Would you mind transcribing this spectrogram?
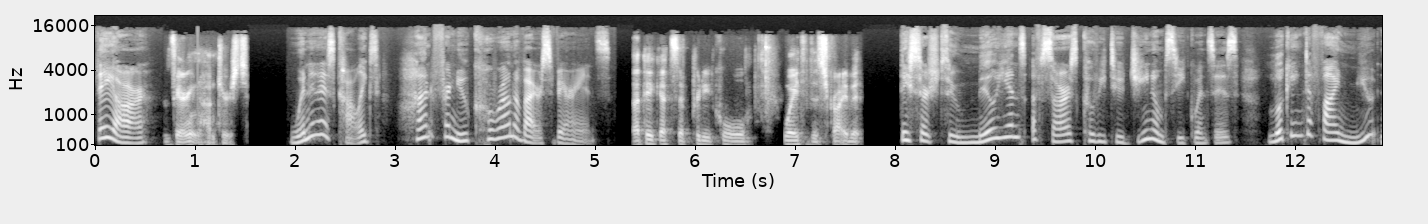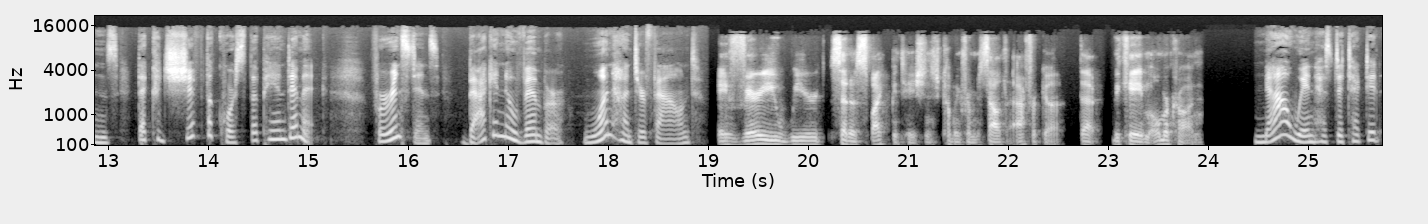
They are variant hunters. Nguyen and his colleagues hunt for new coronavirus variants. I think that's a pretty cool way to describe it. They searched through millions of SARS CoV 2 genome sequences looking to find mutants that could shift the course of the pandemic. For instance, back in November, one hunter found a very weird set of spike mutations coming from South Africa that became Omicron. Now, Nguyen has detected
